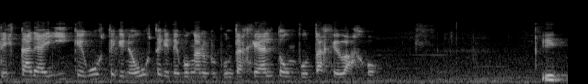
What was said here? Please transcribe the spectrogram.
estar ahí, que guste, que no guste, que te pongan un puntaje alto o un puntaje bajo. ¿Y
